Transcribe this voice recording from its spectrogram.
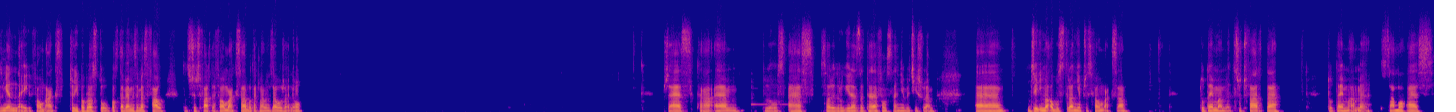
zmiennej V max, czyli po prostu podstawiamy zamiast V to 3 czwarte V maxa, bo tak mamy w założeniu. przez km plus s. Sorry, drugi raz za telefon sobie nie wyciszyłem. Dzielimy obustronnie przez V maxa. Tutaj mamy 3 czwarte, tutaj mamy samo s,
